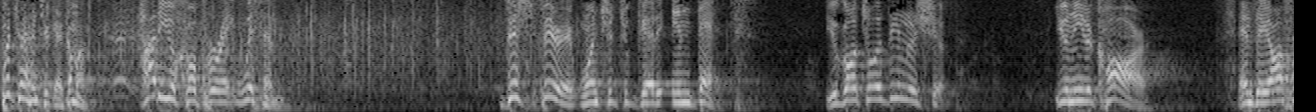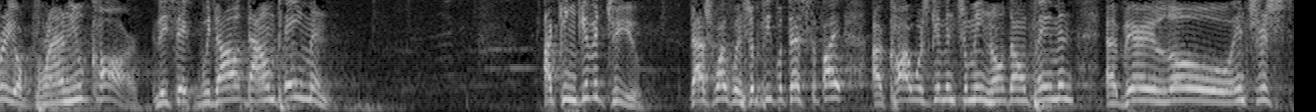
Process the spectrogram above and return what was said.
Put your hand together. Come on. How do you cooperate with him? This spirit wants you to get in debt. You go to a dealership. You need a car. And they offer you a brand new car. And they say, without down payment. I can give it to you. That's why when some people testify, a car was given to me, no down payment, a very low interest.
